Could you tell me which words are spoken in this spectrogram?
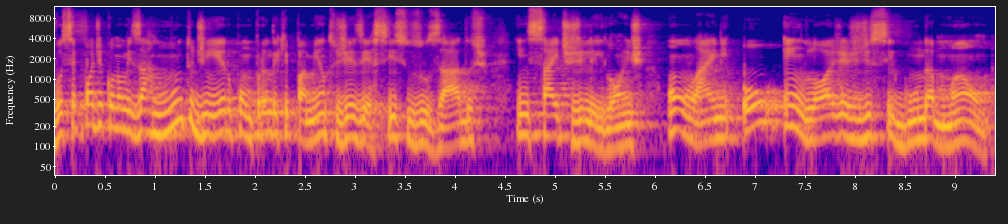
Você pode economizar muito dinheiro comprando equipamentos de exercícios usados em sites de leilões, online ou em lojas de segunda mão.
